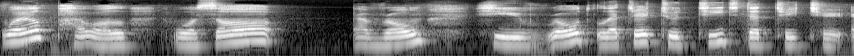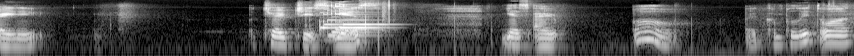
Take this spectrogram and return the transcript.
While Paul was at Rome, he wrote letter to teach the teacher, uh, churches. Yes, yes, I. Oh, I complete one.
